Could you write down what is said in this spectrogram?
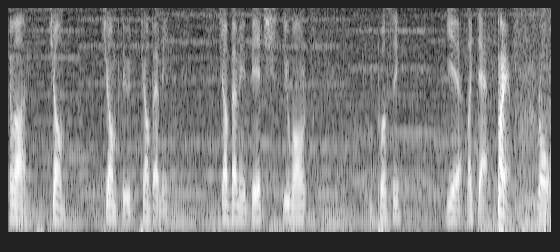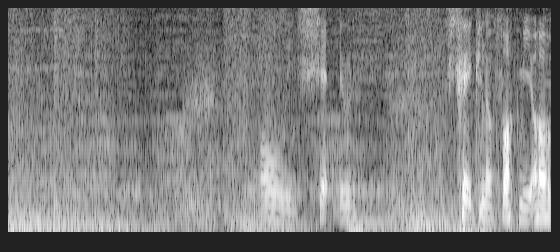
Come on, jump. Jump, dude. Jump at me. Jump at me, bitch. You won't. You pussy. Yeah, like that. Bam! Roll. Holy shit, dude. Straight gonna fuck me up.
